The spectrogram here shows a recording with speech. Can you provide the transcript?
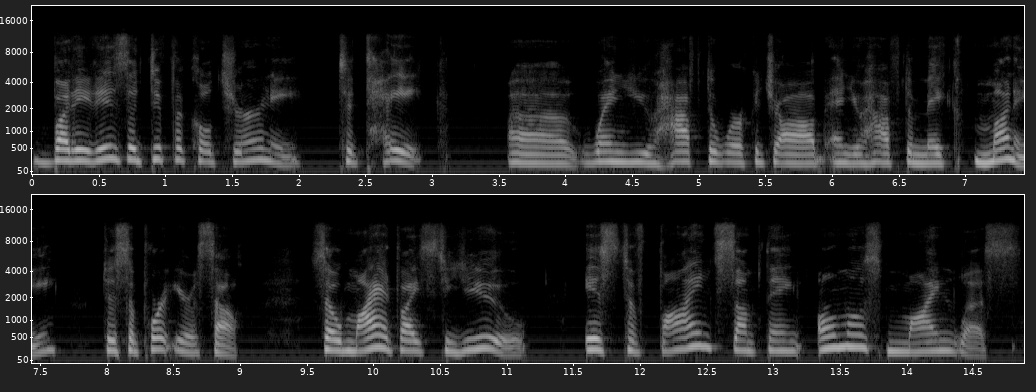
but it is a difficult journey to take uh, when you have to work a job and you have to make money to support yourself so my advice to you is to find something almost mindless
